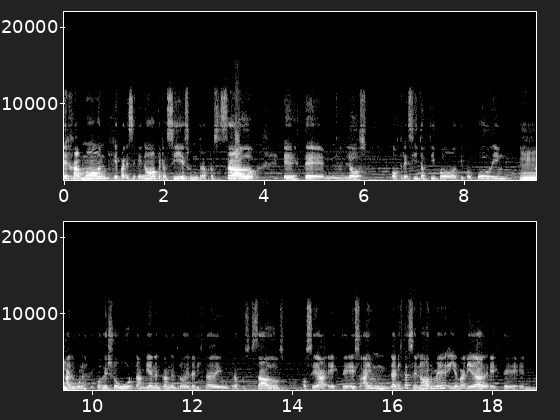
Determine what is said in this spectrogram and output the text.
el jamón, que parece que no, pero sí es un ultraprocesado. este, los postrecitos tipo, tipo pudding, Mm, algunos tipos de yogur también entran dentro de la lista de ultraprocesados. O sea, este, es, hay un, la lista es enorme y en realidad este, el,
